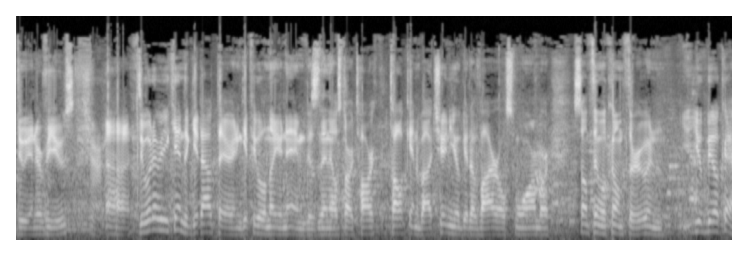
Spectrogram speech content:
do interviews. Sure. Uh, do whatever you can to get out there and get people to know your name, because then they'll start tar- talking about you, and you'll get a viral swarm, or something will come through, and you'll be okay.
